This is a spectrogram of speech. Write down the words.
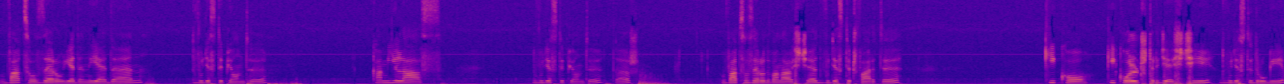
Waco 011 25 Kamilas 25 też. Waco 012 24 Kiko Kikol 40 22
